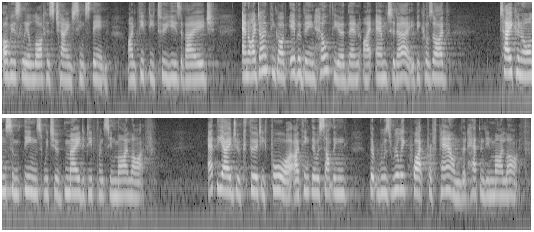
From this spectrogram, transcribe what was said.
Obviously, a lot has changed since then. I'm 52 years of age, and I don't think I've ever been healthier than I am today because I've taken on some things which have made a difference in my life. At the age of 34, I think there was something that was really quite profound that happened in my life.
